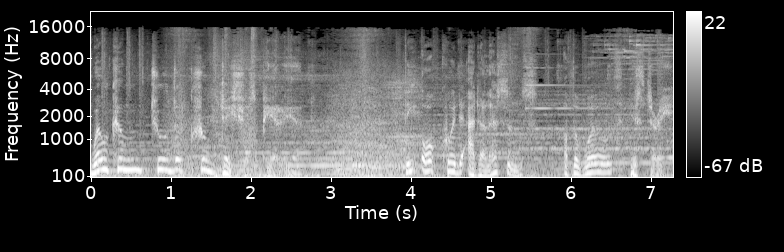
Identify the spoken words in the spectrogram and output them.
Welcome to the Cretaceous period. The awkward adolescence of the world's history,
